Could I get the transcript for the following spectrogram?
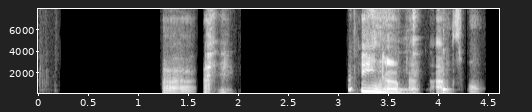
do you know about Oxford? As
